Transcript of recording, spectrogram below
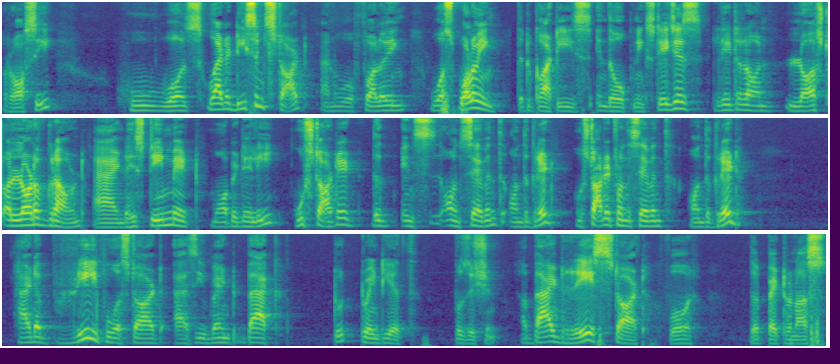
Rossi who was who had a decent start and who were following was following the Ducatis in the opening stages. Later on, lost a lot of ground, and his teammate Morbidelli, who started the in, on seventh on the grid, who started from the seventh on the grid, had a really poor start as he went back to 20th position. A bad race start for the Petronas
